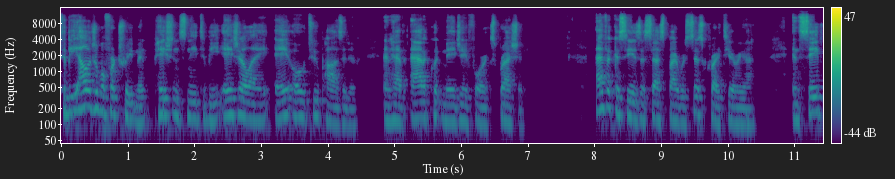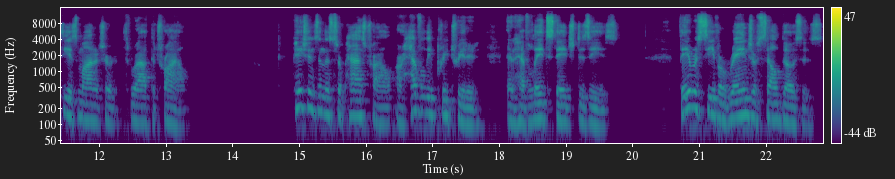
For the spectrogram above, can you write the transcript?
To be eligible for treatment, patients need to be HLA A02 positive and have adequate MAGE-A4 expression. Efficacy is assessed by RECIST criteria, and safety is monitored throughout the trial. Patients in the SURPASS trial are heavily pretreated and have late-stage disease. They receive a range of cell doses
